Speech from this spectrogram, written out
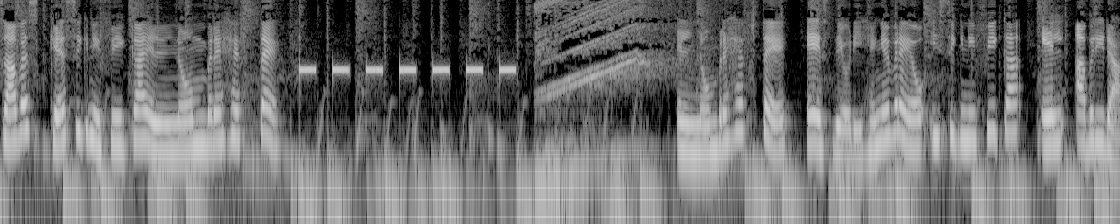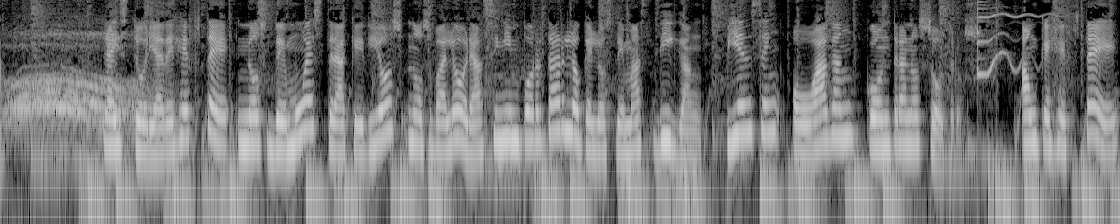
¿Sabes qué significa el nombre Jefté? El nombre Jefté es de origen hebreo y significa Él abrirá. La historia de Jefté nos demuestra que Dios nos valora sin importar lo que los demás digan, piensen o hagan contra nosotros. Aunque Jefté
